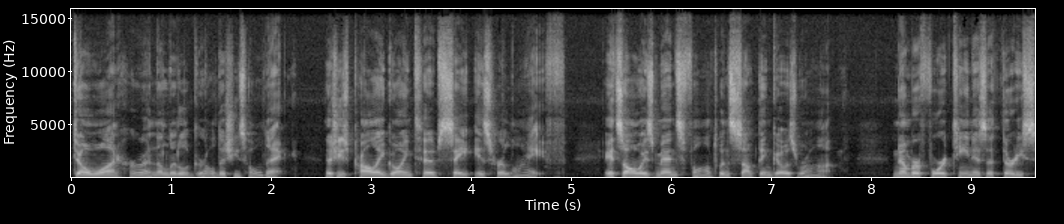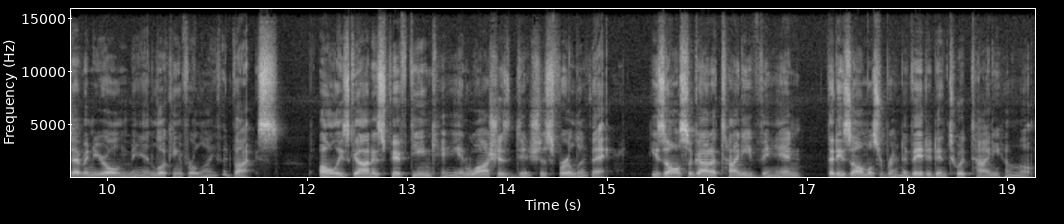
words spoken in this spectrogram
don't want her and the little girl that she's holding, that she's probably going to say is her life. It's always men's fault when something goes wrong. Number 14 is a 37 year old man looking for life advice. All he's got is 15k and washes dishes for a living. He's also got a tiny van that he's almost renovated into a tiny home.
